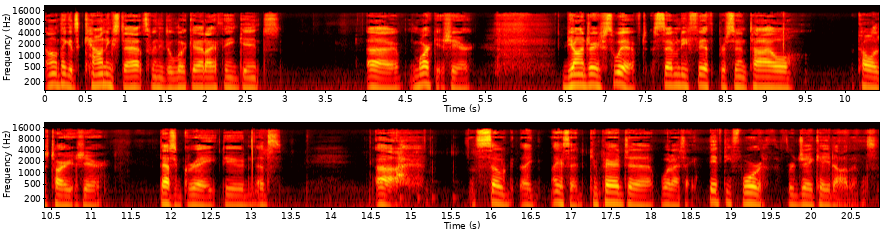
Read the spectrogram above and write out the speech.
I don't think it's counting stats we need to look at. I think it's uh, market share. D'Andre Swift, 75th percentile college target share. That's great, dude. That's uh so like like I said, compared to what I say, 54th for J.K. Dobbins.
